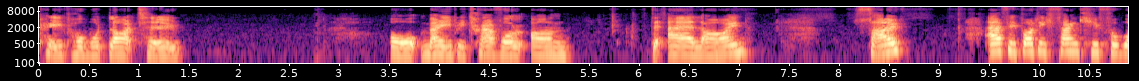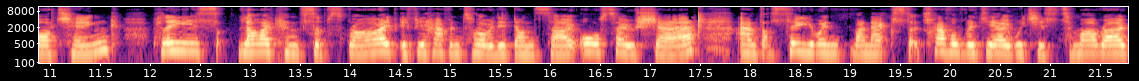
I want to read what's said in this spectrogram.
people would like to or maybe travel on the airline. So everybody thank you for watching. Please like and subscribe if you haven't already done so. Also share and I'll see you in my next travel video which is tomorrow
